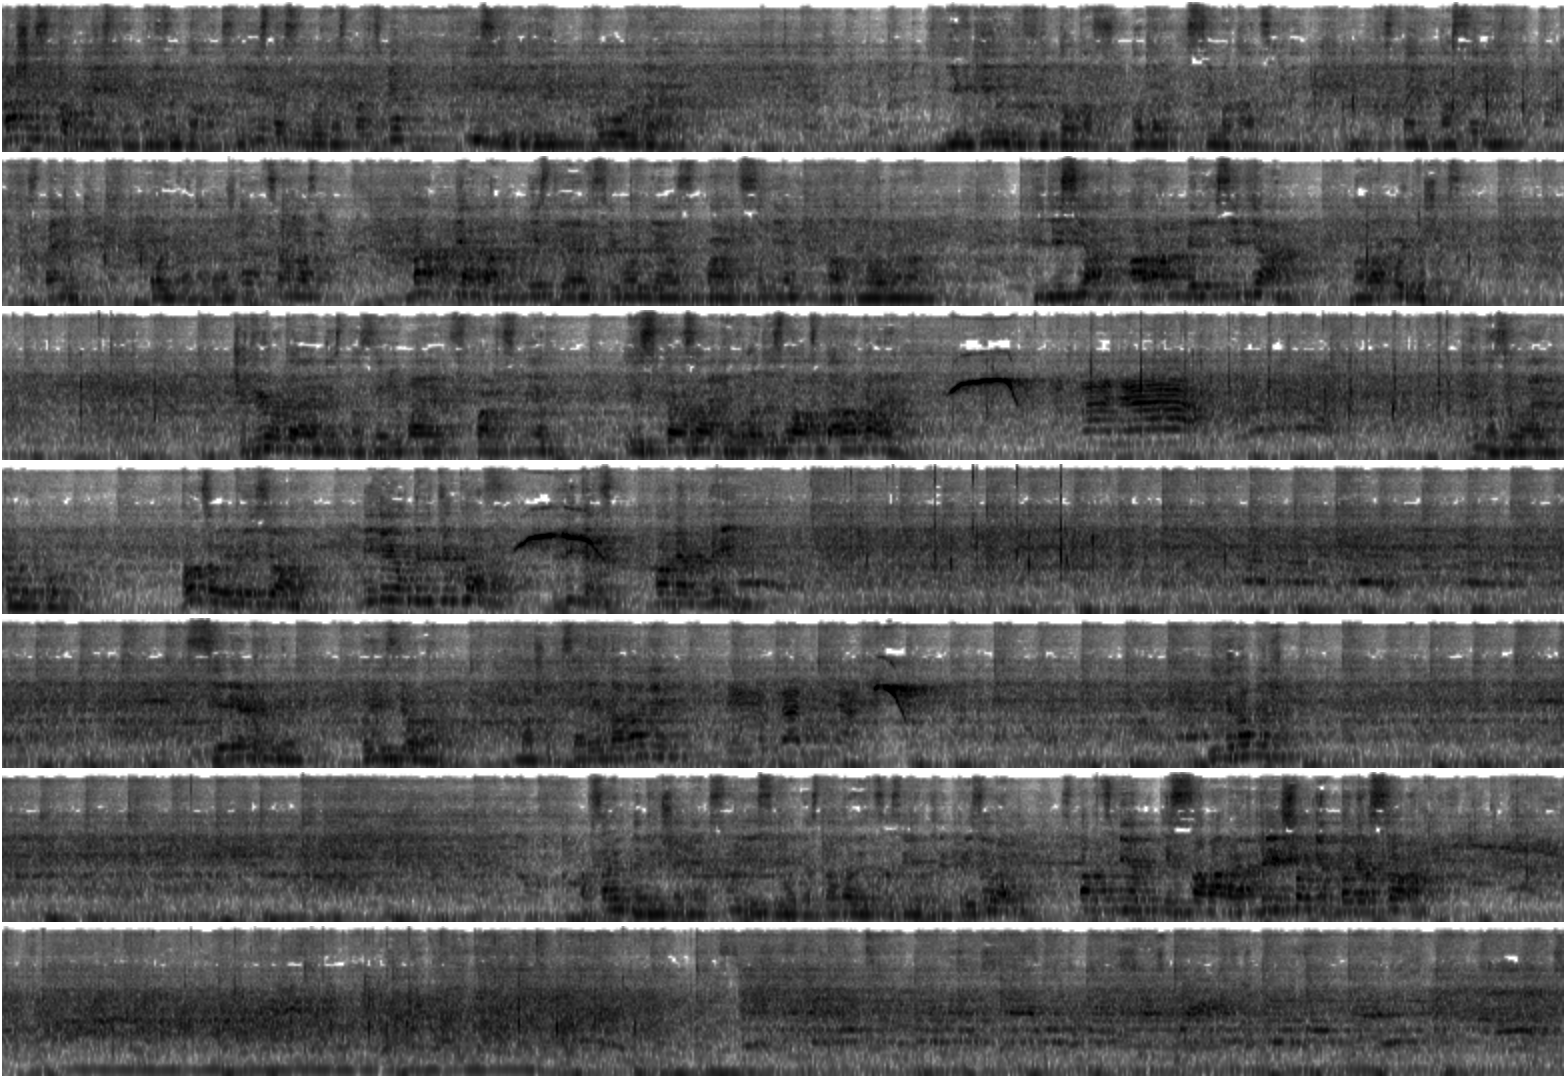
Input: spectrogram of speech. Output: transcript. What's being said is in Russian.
На шестом месте по результатам судейства сегодня спортсмен из Екатеринбурга. Евгений Федотов, номер 17. Стоит на сцене, стоит, тройка награждается у нас. На пятом месте сегодня спортсмен под номером 50 Арам Беликситян, Новокуйбышевск. Четвертое место занимает спортсмен из Казани Владислав Тарабарин. И называем тройку. Бронзовый призер Михаил Бельтюков, Липецк, номер три. Серебряным призером наших соревнований. Единолично. Абсолютным решением судей сегодня становится серебряным призером спортсмен из Самары Андрей Шокин, номер 40.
